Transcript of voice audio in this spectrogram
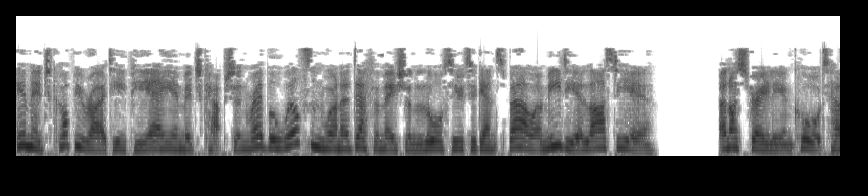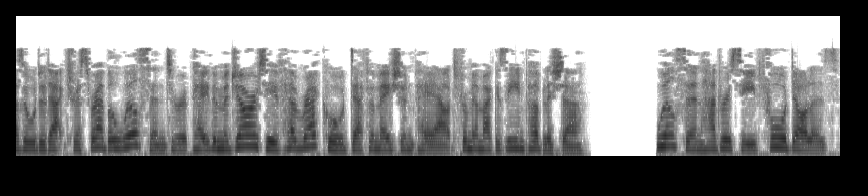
Image copyright EPA image caption Rebel Wilson won a defamation lawsuit against Bauer Media last year. An Australian court has ordered actress Rebel Wilson to repay the majority of her record defamation payout from a magazine publisher. Wilson had received $4.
